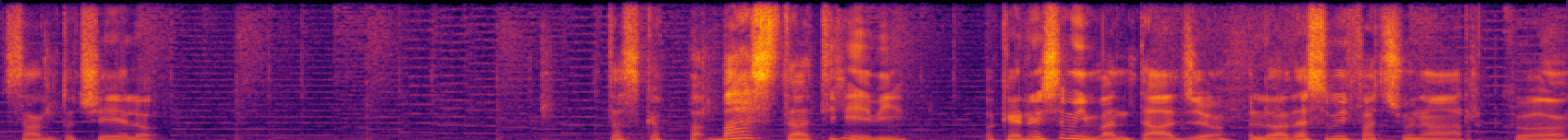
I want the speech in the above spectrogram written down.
Santo cielo sta scappando. Basta, ti levi? Ok, noi siamo in vantaggio. Allora, adesso mi faccio un arco.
